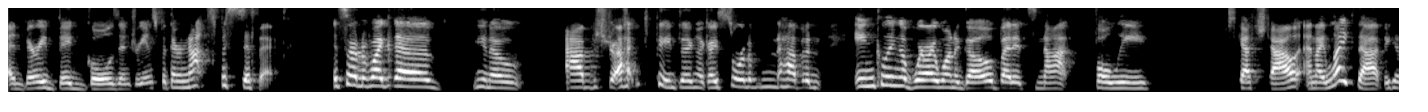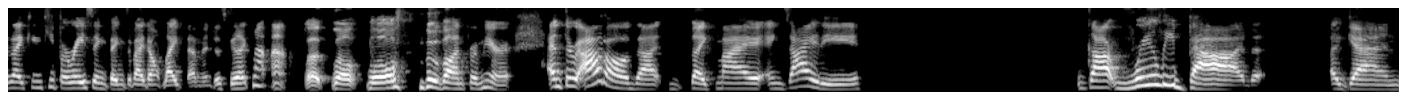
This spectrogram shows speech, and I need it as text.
and very big goals and dreams, but they're not specific. It's sort of like a, you know, abstract painting. Like I sort of have an inkling of where I want to go, but it's not fully sketched out and i like that because i can keep erasing things if i don't like them and just be like nah, nah, well, well we'll move on from here. And throughout all of that like my anxiety got really bad again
